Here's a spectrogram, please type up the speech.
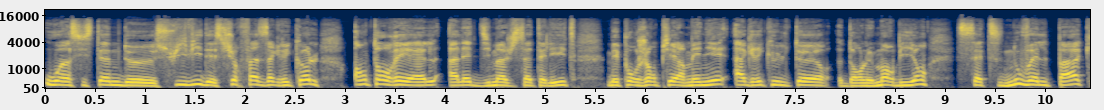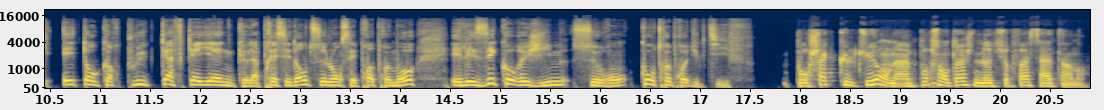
ou un système de suivi des surfaces agricoles en temps réel à l'aide d'images satellites. Mais pour Jean-Pierre Meignet, agriculteur dans le Morbihan, cette nouvelle PAC est encore plus kafkaïenne que la précédente selon ses propres mots et les éco-régimes seront contre-productifs. Pour chaque culture, on a un pourcentage de notre surface à atteindre.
